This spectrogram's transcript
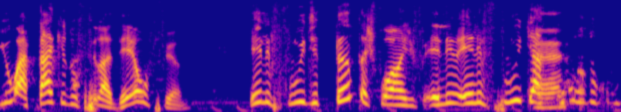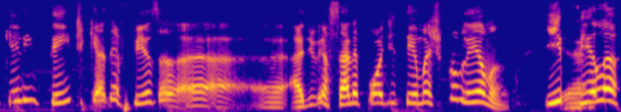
E o ataque do Philadelphia ele flui de tantas formas, ele, ele flui de é. acordo com o que ele entende que a defesa a, a adversária pode ter mais problema. E é. pela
